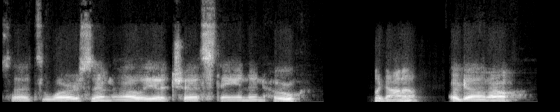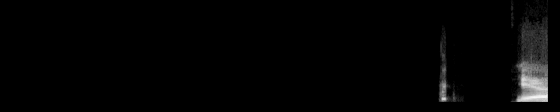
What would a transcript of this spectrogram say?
So that's Larson, Elliott, Chastain, and who? Logano. Logano. Yeah,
